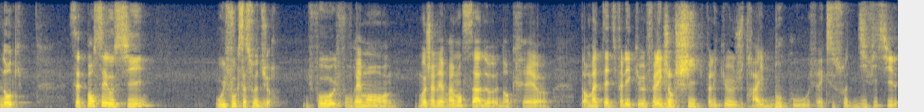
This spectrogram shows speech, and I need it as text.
Donc, cette pensée aussi, où il faut que ça soit dur. Il faut, vraiment. Euh, moi, j'avais vraiment ça d'ancrer euh, dans ma tête. Il fallait que, fallait que j'en chie, il fallait que je travaille beaucoup, il fallait que ce soit difficile.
